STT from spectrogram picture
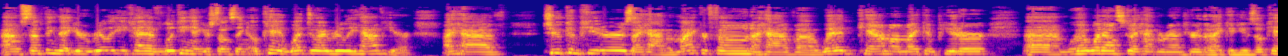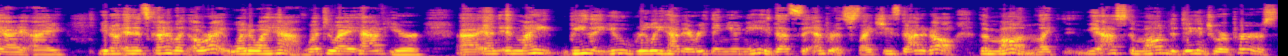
Uh, something that you're really kind of looking at yourself saying, okay, what do I really have here? I have two computers. I have a microphone. I have a webcam on my computer. Um, what else do I have around here that I could use? Okay, I, I, you know, and it's kind of like, all right, what do I have? What do I have here? Uh, and it might be that you really have everything you need. That's the Empress. Like she's got it all. The mom, like you ask a mom to dig into her purse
